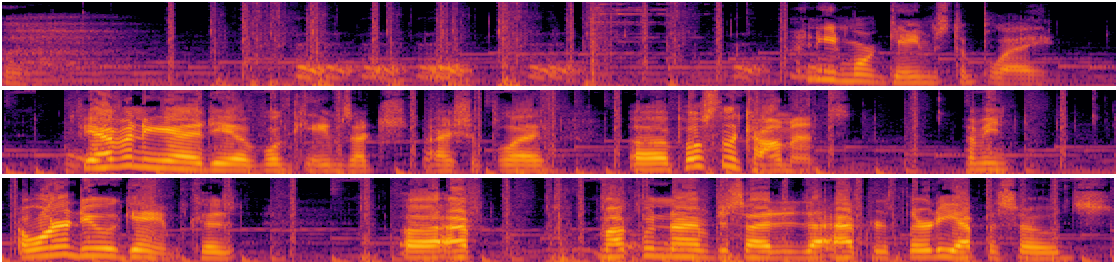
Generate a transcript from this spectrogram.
I need more games to play. If you have any idea of what games I, I should play, uh, post in the comments. I mean, I want to do a game because uh, and I have decided that after 30 episodes,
